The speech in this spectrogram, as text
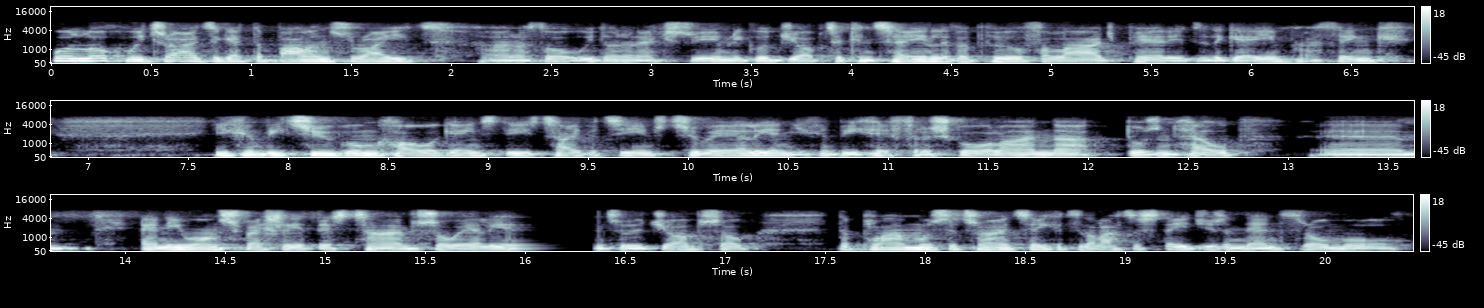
Well look we tried to get the balance right and i thought we'd done an extremely good job to contain liverpool for large periods of the game. I think you can be too gung-ho against these type of teams too early and you can be hit for a scoreline that doesn't help um, anyone especially at this time so early into the job. So the plan was to try and take it to the latter stages and then throw more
